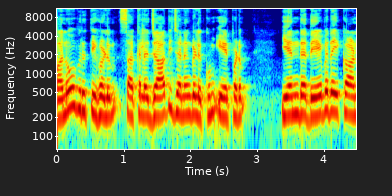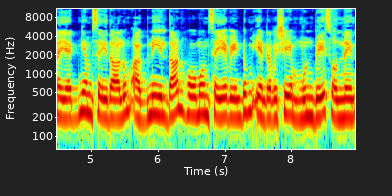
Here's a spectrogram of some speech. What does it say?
மனோவிருத்திகளும் சகல ஜாதி ஜனங்களுக்கும் ஏற்படும். எந்த தேவதைக்கான யஜ்ஞம் செய்தாலும் அக்னியில்தான் ஹோமம் செய்ய வேண்டும் என்ற விஷயம் முன்பே சொன்னேன்.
